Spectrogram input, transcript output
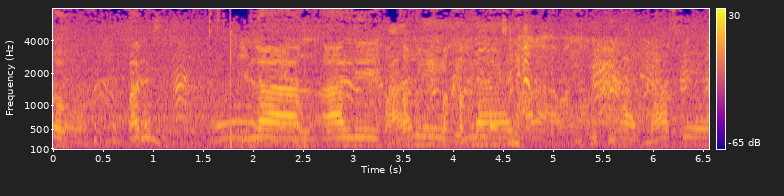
Oo. Paano? Ilang, Ali, Ali, Ilan, Itihad, Nasir,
